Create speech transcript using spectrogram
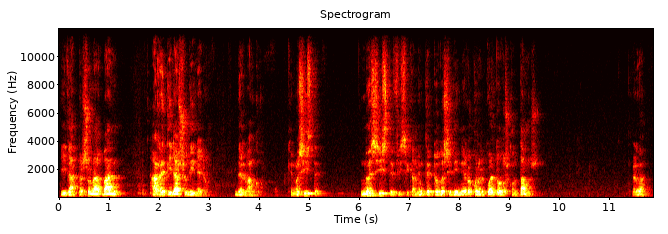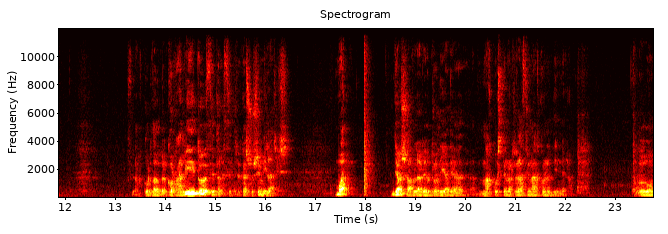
y las personas van a retirar su dinero del banco, que no existe. No existe físicamente todo ese dinero con el cual todos contamos. ¿Verdad? Acordado del corralito, etcétera, etcétera, casos similares. Bueno, ya os hablaré otro día de más cuestiones relacionadas con el dinero. Hasta luego.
